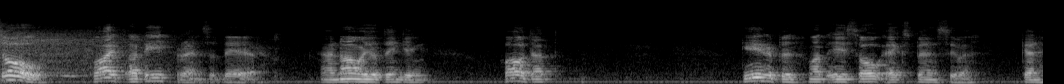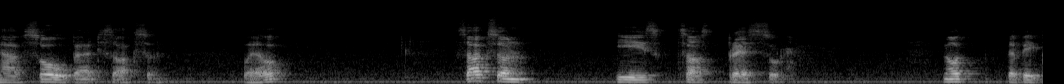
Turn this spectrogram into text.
So, quite a difference there. And now you're thinking, how that Kirby, what is so expensive, can have so bad suction? Well, suction is just pressure, not the pick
